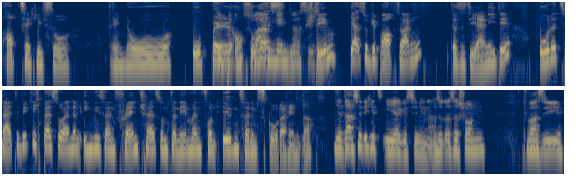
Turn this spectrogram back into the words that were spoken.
hauptsächlich so Renault, Opel und sowas stehen. Ja, so Gebrauchtwagen, das ist die eine Idee. Oder zweite, wirklich bei so einem, irgendwie so ein Franchise-Unternehmen von irgendeinem Skoda-Händler. Ja, das hätte ich jetzt eher gesehen. Also, dass er schon quasi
